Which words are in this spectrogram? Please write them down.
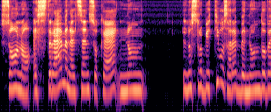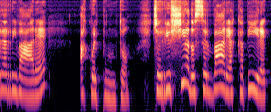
sono estreme nel senso che non il nostro obiettivo sarebbe non dover arrivare a quel punto, cioè riuscire ad osservare, a capire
